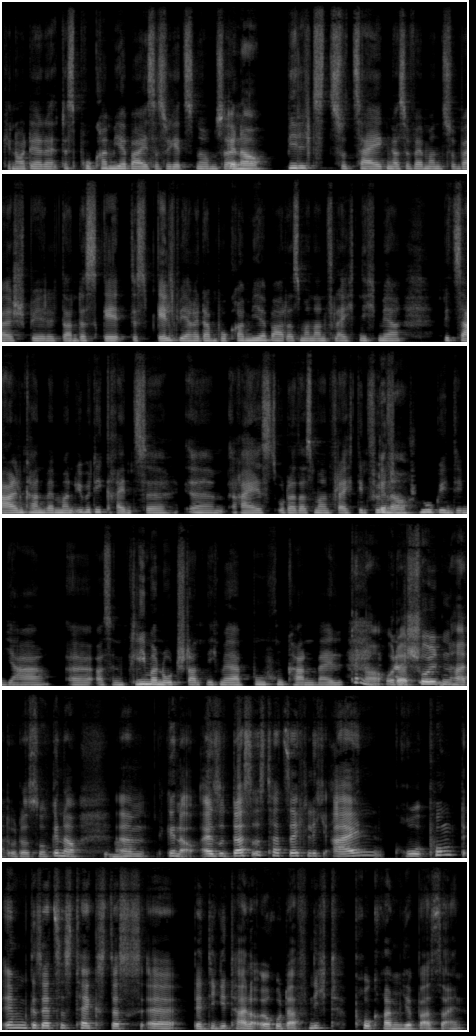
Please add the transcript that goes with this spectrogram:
Genau, der das programmierbar ist. Also jetzt nur um so genau. Bild zu zeigen. Also wenn man zum Beispiel dann das Geld, das Geld wäre dann programmierbar, dass man dann vielleicht nicht mehr bezahlen kann, wenn man über die Grenze äh, reist oder dass man vielleicht den fünften genau. Flug in dem Jahr äh, aus einem Klimanotstand nicht mehr buchen kann, weil genau oder Schulden hat oder so. Genau, genau. Ähm, genau. Also das ist tatsächlich ein Punkt im Gesetzestext, dass äh, der digitale Euro darf nicht programmierbar sein.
